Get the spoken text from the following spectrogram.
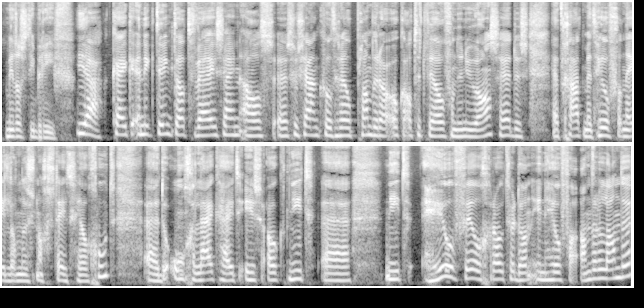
middels die brief. Ja, kijk, en ik denk dat wij zijn als uh, Sociaal en Cultureel Planbureau ook altijd wel van de nuance. Hè. Dus het gaat met heel veel Nederlanders nog steeds heel goed. Uh, de ongelijkheid is ook niet, uh, niet heel veel groter dan in heel veel andere landen.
